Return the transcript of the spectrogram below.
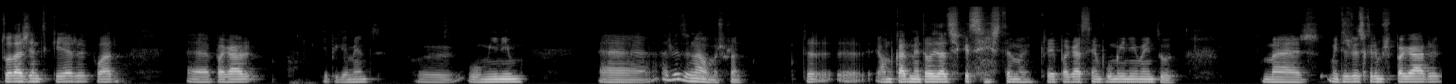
toda a gente quer, claro, uh, pagar tipicamente uh, o mínimo. Uh, às vezes não, mas pronto. É um bocado de mentalidade de escassez também, querer pagar sempre o mínimo em tudo. Mas muitas vezes queremos pagar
